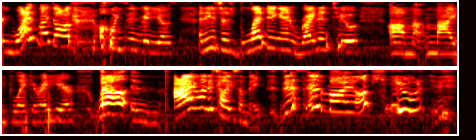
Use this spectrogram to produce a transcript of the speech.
wondering why is my dog always in videos and he's just blending in right into um, my blanket right here. Well, I want to tell you something. This is my cute,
